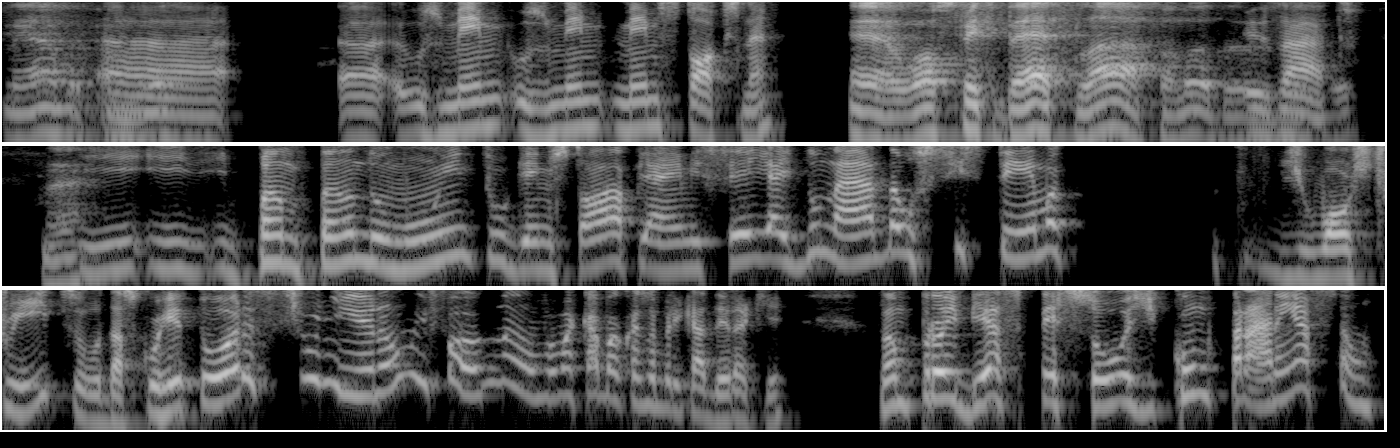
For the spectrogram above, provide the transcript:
Lembro. Uh, uh, os meme, os meme, meme stocks, né? É, o Wall Street Bets lá falou do. Exato. Do, né? e, e, e, pampando muito o GameStop, a AMC, e aí do nada o sistema de Wall Street ou das corretoras se uniram e falaram: não, vamos acabar com essa brincadeira aqui. Vamos proibir as pessoas de comprarem ação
